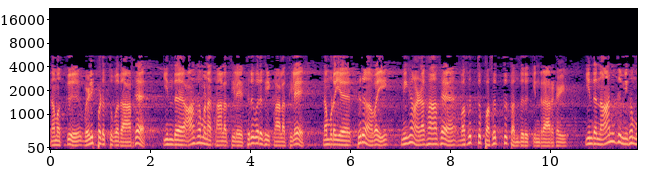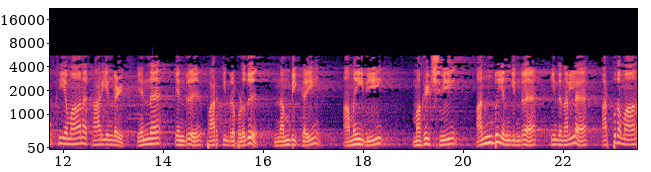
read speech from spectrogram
நமக்கு வெளிப்படுத்துவதாக இந்த ஆகமன காலத்திலே திருவருகை காலத்திலே நம்முடைய திரு அவை மிக அழகாக வகுத்து பகுத்து தந்திருக்கின்றார்கள். இந்த நான்கு மிக முக்கியமான காரியங்கள் என்ன என்று பார்க்கின்ற பொழுது நம்பிக்கை அமைதி மகிழ்ச்சி அன்பு என்கின்ற இந்த நல்ல அற்புதமான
